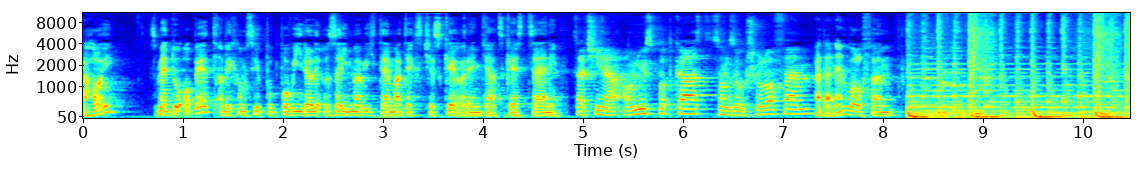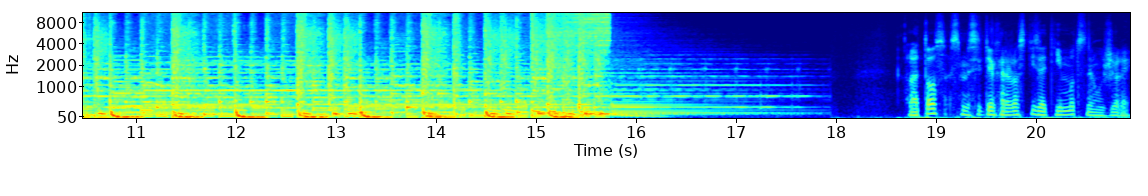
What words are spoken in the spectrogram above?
Ahoj, jsme tu opět, abychom si popovídali o zajímavých tématech z české orientácké scény. Začíná News Podcast s Honzou Šulofem a Danem Wolfem. Letos jsme si těch radostí zatím moc neužili,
